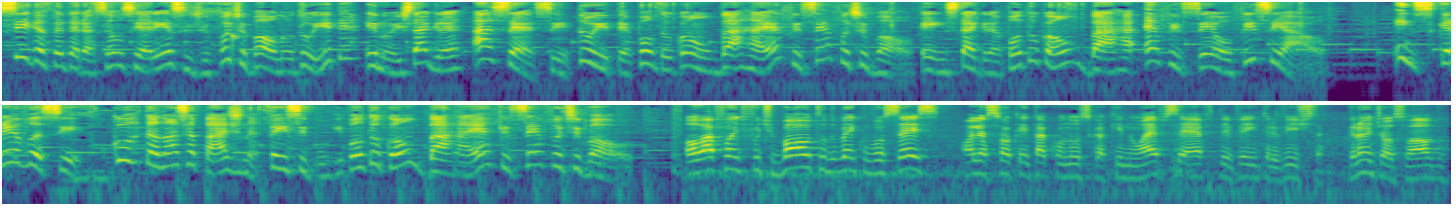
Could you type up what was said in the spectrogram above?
Siga a Federação Cearense de Futebol no Twitter e no Instagram. Acesse twitter.com barra fcfutebol e instagram.com barra fcoficial. Inscreva-se! Curta nossa página facebook.com barra fcfutebol. Olá, fã de futebol, tudo bem com vocês? Olha só quem está conosco aqui no FCF TV Entrevista. Grande Oswaldo,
